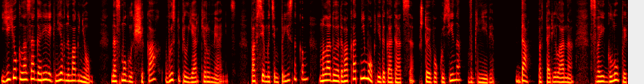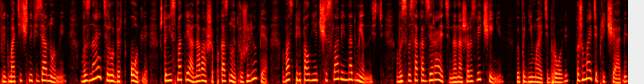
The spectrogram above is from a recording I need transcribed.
Ее глаза горели гневным огнем. На смуглых щеках выступил яркий румянец. По всем этим признакам молодой адвокат не мог не догадаться, что его кузина в гневе. «Да», — повторила она, своей глупой, флегматичной физиономией. «Вы знаете, Роберт Одли, что, несмотря на ваше показное дружелюбие, вас переполняет тщеславие и надменность. Вы свысока взираете на наши развлечения. Вы поднимаете брови, пожимаете плечами,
